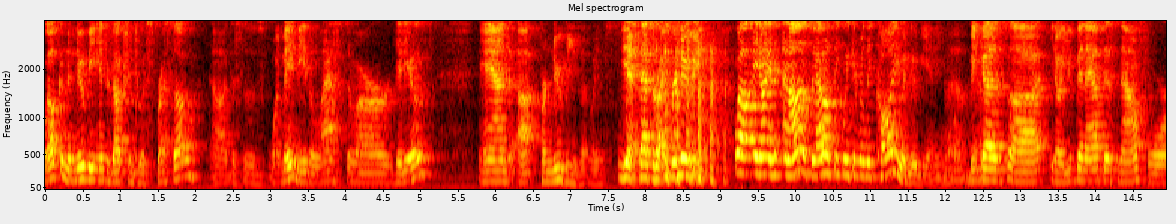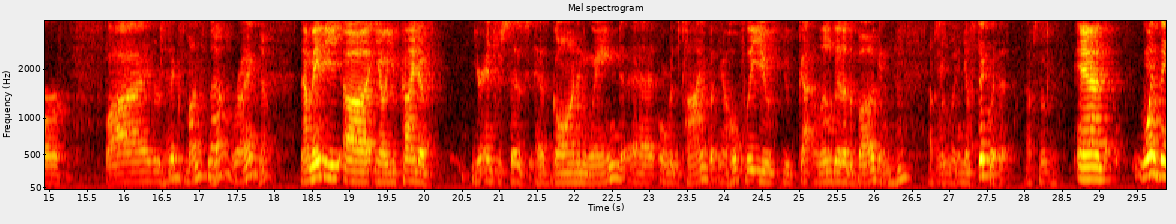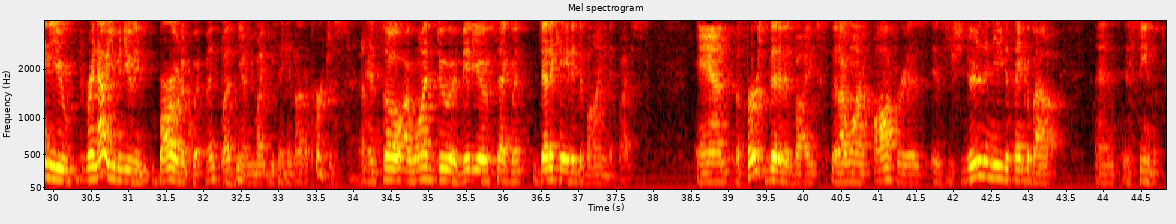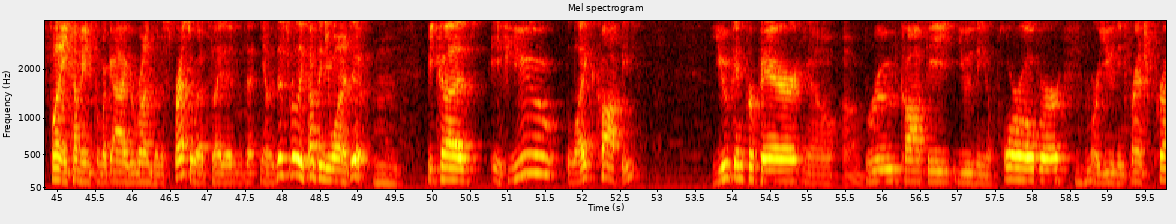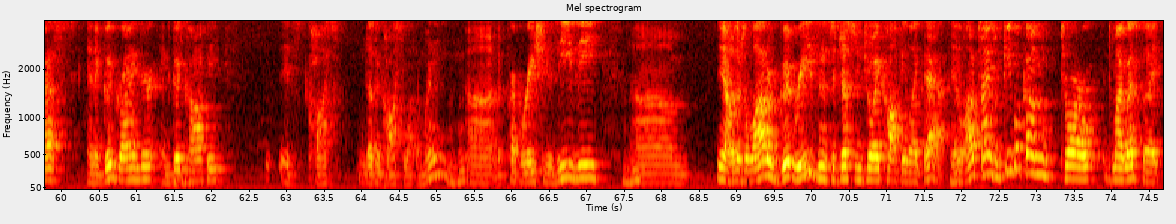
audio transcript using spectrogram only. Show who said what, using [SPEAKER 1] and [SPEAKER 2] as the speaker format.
[SPEAKER 1] Welcome to Newbie Introduction to Espresso. Uh, this is what may be the last of our videos. And uh,
[SPEAKER 2] for newbies, at least.
[SPEAKER 1] Yes, that's right, for newbies. well, you know, and, and, honestly, I don't think we can really call you a newbie anymore yeah, because uh, you know you've been at this now for five or yeah. six months now, yeah. right? Now, maybe uh, you know you've kind of your interest has, has gone and waned uh, over the time, but you know hopefully you've you've gotten a little bit of the bug and mm-hmm. absolutely and, and, you'll stick with it.
[SPEAKER 2] Absolutely.
[SPEAKER 1] And one thing you right now you've been using borrowed equipment, but you know you might be thinking about a purchase. And so I wanted to do a video segment dedicated to buying advice. And the first bit of advice that I want to offer is is you should really need to think about and it seems funny coming from a guy who runs an espresso website is, is that you know is this really something you want to do mm. because if you like coffee you can prepare you know um, brewed coffee using a pour over mm-hmm. or using french press and a good grinder and good mm-hmm. coffee it's cost doesn't cost a lot of money mm-hmm. uh, the preparation is easy mm-hmm. um, you know, there's a lot of good reasons to just enjoy coffee like that. And a lot of times when people come to our to my website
